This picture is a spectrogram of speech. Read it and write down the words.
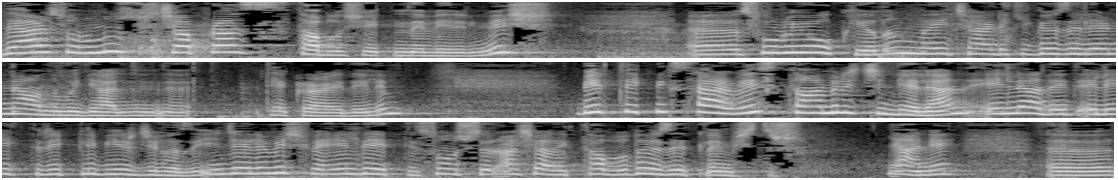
Diğer sorumuz çapraz tablo şeklinde verilmiş. Ee, soruyu okuyalım ve içerideki gözelerin ne anlama geldiğini tekrar edelim. Bir teknik servis tamir için gelen 50 adet elektrikli bir cihazı incelemiş ve elde ettiği sonuçları aşağıdaki tabloda özetlemiştir. Yani e,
